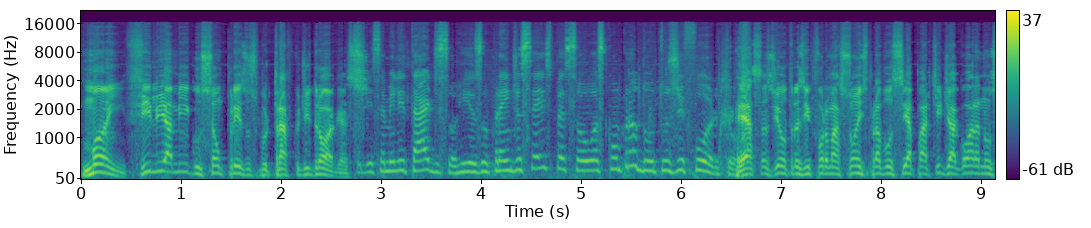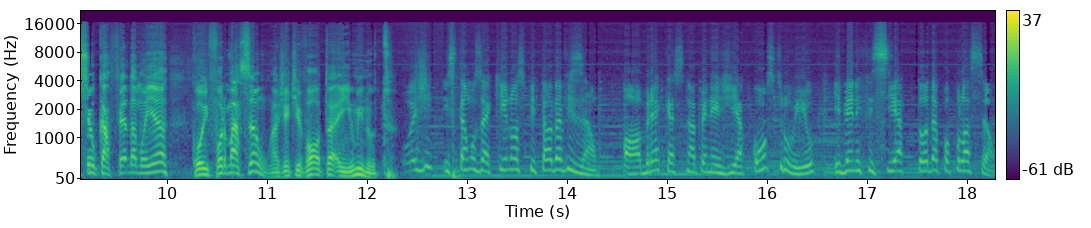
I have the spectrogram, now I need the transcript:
Mãe, filho e amigos são presos por tráfico de drogas. Polícia Militar de Sorriso prende seis pessoas com produtos de furto. Essas e outras informações para você a partir de agora no seu café da manhã com informação. A gente volta em um minuto. Hoje estamos aqui no Hospital da Visão, obra que a Sinop Energia construiu e beneficia toda a população.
